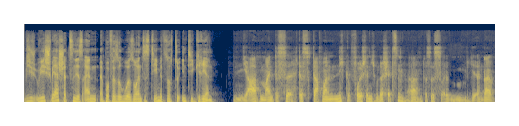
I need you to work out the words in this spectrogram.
wie, wie schwer schätzen Sie es ein, Herr Professor Huhr, so ein System jetzt noch zu integrieren? Ja, ich meine, das, das darf man nicht vollständig unterschätzen. Äh, das ist, ähm, na,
